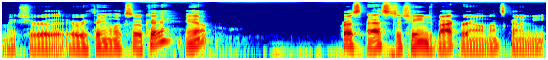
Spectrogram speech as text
make sure that everything looks okay. Yep. Press S to change background. That's kind of neat.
